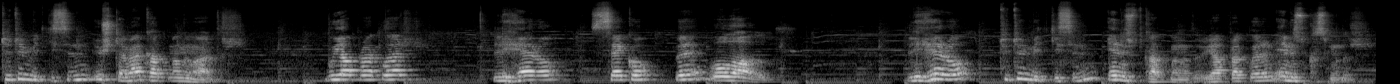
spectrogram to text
tütün bitkisinin 3 temel katmanı vardır. Bu yapraklar Ligero, Seco ve Volado'dur. Ligero tütün bitkisinin en üst katmanıdır. Yaprakların en üst kısmıdır.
